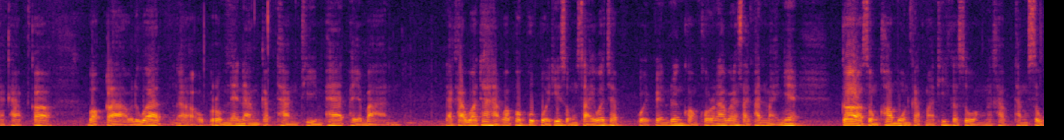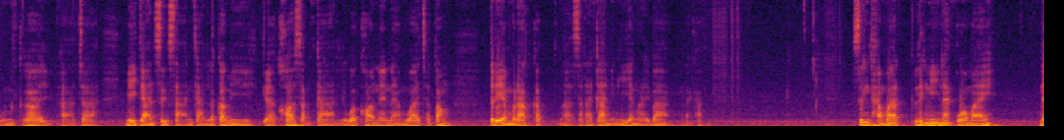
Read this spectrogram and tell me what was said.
นะครับ ก็บอกกล่าวหรือว่าอาอบรมแนะนำกับทางทีมแพทย์พยาบาลนะครับว่าถ้าหากว่าพบผู้ป่วยที่สงสัยว่าจะป่วยเป็นเรื่องของโคโรนาไวรัสสายพันธุ์ใหม่เนี่ย ก็ส่งข้อมูลกลับมาที่กระทรวงนะครับ ทางศูนย์ก็อาจจะมีการสื่อสารกัน แล้วก็มีข้อสั่งการ หรือว่าข้อแนะนำว่าจะต้องเตรียมรับกับสถานการณ์อย่างนี้อย่างไรบ้างนะครับ ซึ่งถามว่าเรื่องนี้น่ากลัวไหมใน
